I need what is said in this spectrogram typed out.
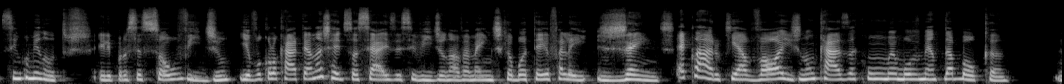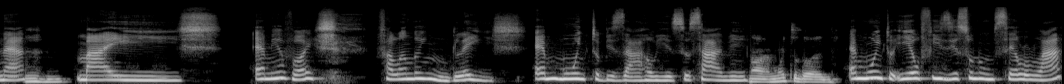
cinco minutos. Ele processou o vídeo. E eu vou colocar até nas redes sociais esse vídeo novamente que eu botei. Eu falei, gente, é claro que a voz não casa com o meu movimento da boca. né? Uhum. Mas é a minha voz. Falando em inglês. É muito bizarro isso, sabe? Não, é muito doido. É muito. E eu fiz isso num celular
